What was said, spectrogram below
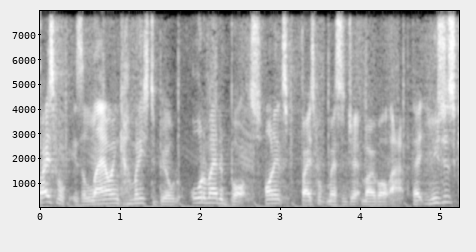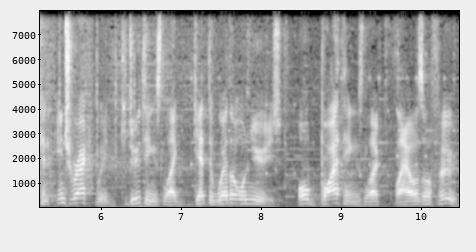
Facebook is allowing companies to build automated bots on its Facebook Messenger mobile app that users can interact with to do things like get the weather or news, or buy things like flowers or food.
